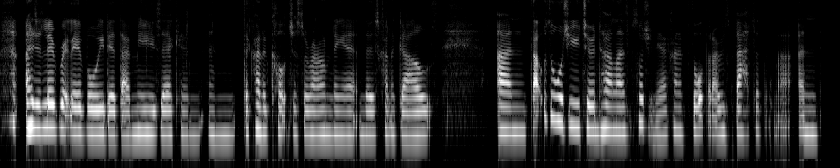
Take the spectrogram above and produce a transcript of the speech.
I deliberately avoided their music and, and the kind of culture surrounding it and those kind of girls. And that was all due to internalized misogyny. I kind of thought that I was better than that. And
